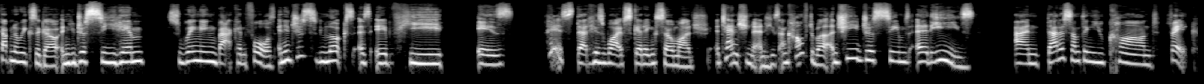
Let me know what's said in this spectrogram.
couple of weeks ago. And you just see him swinging back and forth. And it just looks as if he is pissed that his wife's getting so much attention and he's uncomfortable. And she just seems at ease. And that is something you can't fake.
